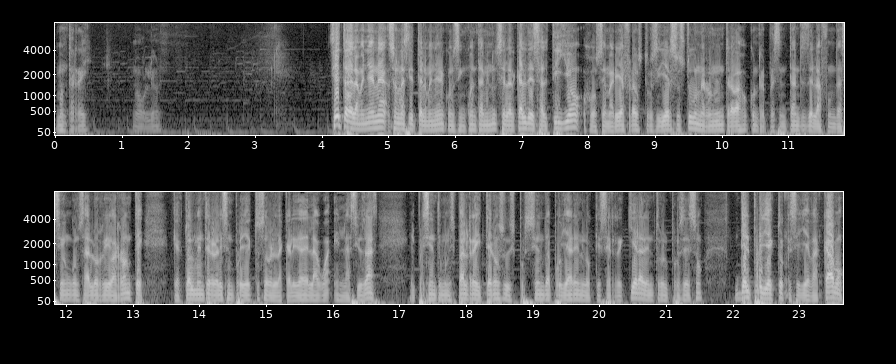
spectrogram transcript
Monterrey, Nuevo León. 7 de la mañana, son las 7 de la mañana con 50 minutos. El alcalde de Saltillo, José María Fraustro Siller, sostuvo una reunión de trabajo con representantes de la Fundación Gonzalo Río Arronte, que actualmente realiza un proyecto sobre la calidad del agua en la ciudad. El presidente municipal reiteró su disposición de apoyar en lo que se requiera dentro del proceso del proyecto que se lleva a cabo.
